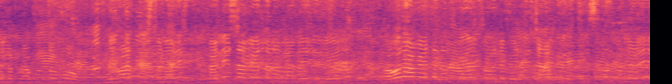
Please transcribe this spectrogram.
వీళ్ళ ప్రభుత్వము నిర్వర్తిస్తున్నది. కనీస వేతనం అనేది లేదు. గౌరవ వేతనం పేరుతోనే వెట్టి చాకరీ తీసుకుంటున్నది.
